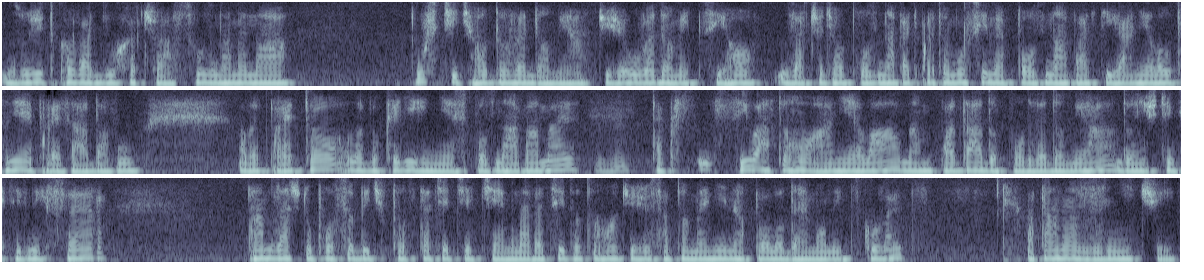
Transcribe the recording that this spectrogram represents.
zužitkovať ducha času znamená pustiť ho do vedomia, čiže uvedomiť si ho, začať ho poznávať, preto musíme poznávať tých anielov, to nie je pre zábavu, ale preto, lebo keď ich nespoznávame, mm-hmm. tak sila toho aniela nám padá do podvedomia, do inštinktívnych sfér, tam začnú pôsobiť v podstate tie temné veci do toho, čiže sa to mení na polodémonickú vec a tá nás zničí.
